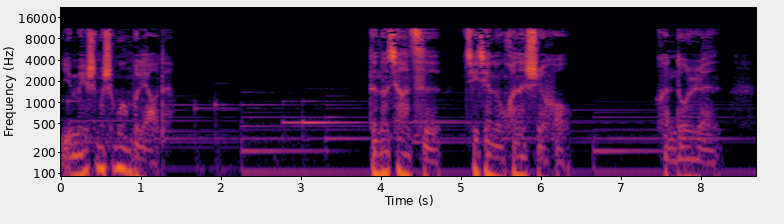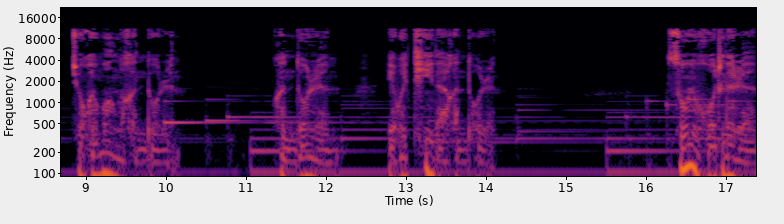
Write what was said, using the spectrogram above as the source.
也没什么是忘不了的。等到下次季节轮换的时候，很多人就会忘了很多人，很多人也会替代很多人。所有活着的人。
